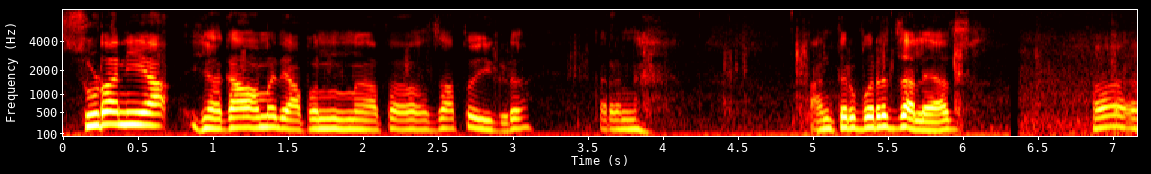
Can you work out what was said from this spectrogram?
सुडानिया ह्या गावामध्ये आपण आता जातो इकडं. कारण अंतर बरंच झालंय आज. हा.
